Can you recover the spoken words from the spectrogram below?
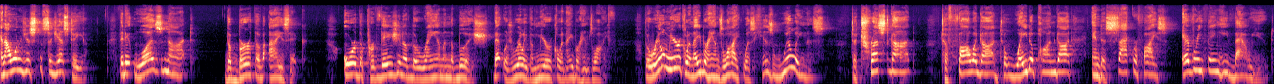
And I want to just suggest to you that it was not the birth of Isaac or the provision of the ram in the bush that was really the miracle in Abraham's life. The real miracle in Abraham's life was his willingness to trust God, to follow God, to wait upon God, and to sacrifice everything he valued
